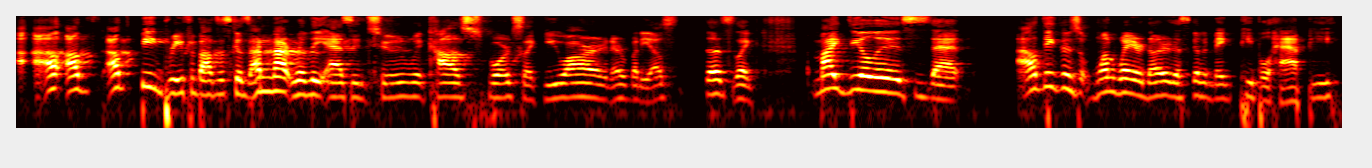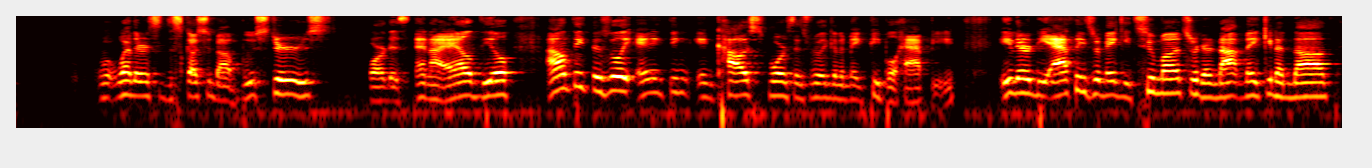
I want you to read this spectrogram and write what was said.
I'll, I'll I'll be brief about this because I'm not really as in tune with college sports like you are and everybody else does. Like, my deal is, is that I don't think there's one way or another that's going to make people happy. Whether it's a discussion about boosters or this NIL deal, I don't think there's really anything in college sports that's really going to make people happy. Either the athletes are making too much or they're not making enough,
